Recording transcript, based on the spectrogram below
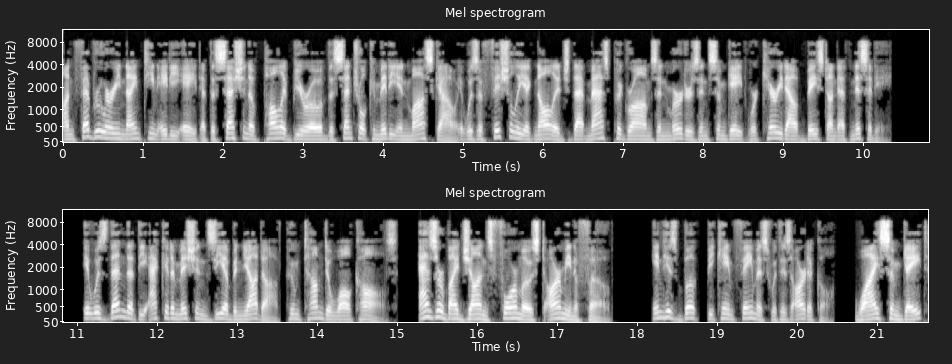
On February 1988 at the session of Politburo of the Central Committee in Moscow it was officially acknowledged that mass pogroms and murders in Sumgait were carried out based on ethnicity. It was then that the academician Zia Bunyadov, whom Tom de Waal calls, "...Azerbaijan's foremost Armenophobe", in his book, became famous with his article, Why Sumgait?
